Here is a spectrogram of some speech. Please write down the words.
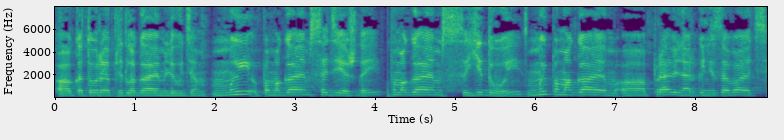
а, которое предлагаем людям. Мы помогаем с одеждой, помогаем с едой, мы помогаем а, правильно организовать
